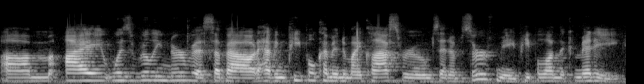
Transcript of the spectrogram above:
Um, I was really nervous about having people come into my classrooms and observe me, people on the committee.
